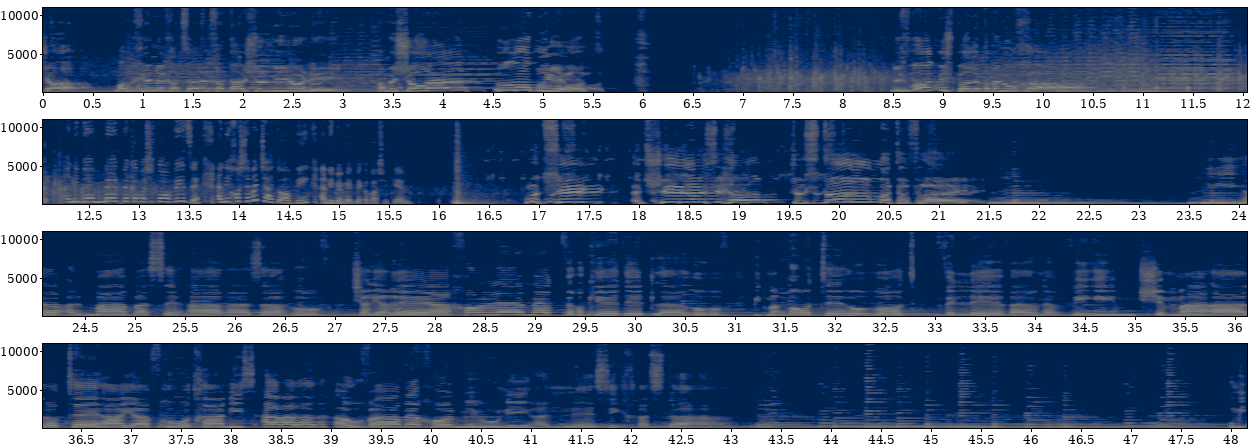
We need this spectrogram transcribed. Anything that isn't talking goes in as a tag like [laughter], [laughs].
בבקשה, מלחין לחצר חדש של מיוני, המשורר רובריות. לכבוד משפחת המלוכה. אני באמת מקווה שתאהבי את זה. אני חושבת שאת תאהבי, אני באמת מקווה שכן. מציג את שיר הנסיכה של סטאר בטרפליי. העלמה בשיער הזהוב, שעל ירח חולמת ורוקדת לרוב, בדמעות טהורות ולב ארנבים, שמעלותיה יהפכו אותך נסער, אהובה בכל מיוני הנסיכה סתיו.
